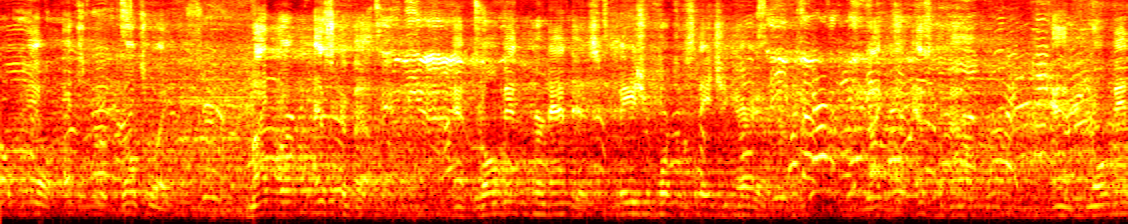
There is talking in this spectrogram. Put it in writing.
Adult male expert welterweight, Michael Escobar, and Roman Hernandez. Please report to the staging area. Michael Escobar and Roman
